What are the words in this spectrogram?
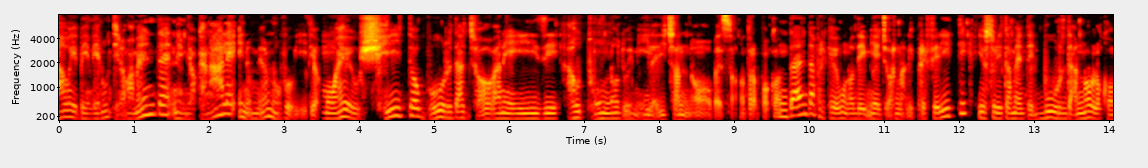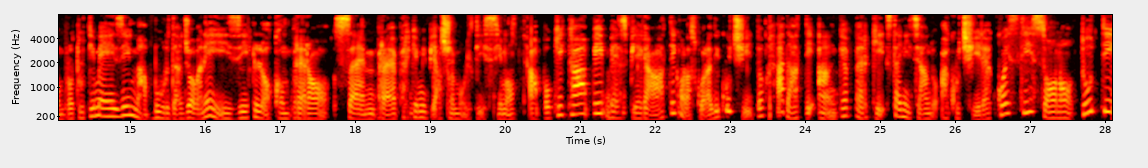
Ciao e benvenuti nuovamente nel mio canale e nel mio nuovo video. Mo è uscito Burda Giovane Easy autunno 2019. Sono troppo contenta perché è uno dei miei giornali preferiti. Io solitamente il Burda non lo compro tutti i mesi, ma Burda Giovane Easy lo comprerò sempre perché mi piace moltissimo. Ha pochi capi, ben spiegati con la scuola di cucito, adatti anche per chi sta iniziando a cucire. Questi sono tutti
